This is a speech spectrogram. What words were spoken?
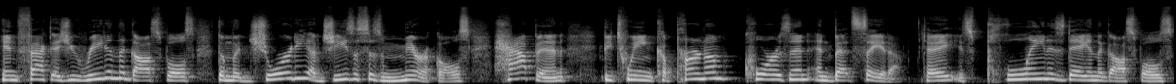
In fact, as you read in the Gospels, the majority of Jesus' miracles happen between Capernaum, Chorazin, and Bethsaida. Okay, it's plain as day in the Gospels.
